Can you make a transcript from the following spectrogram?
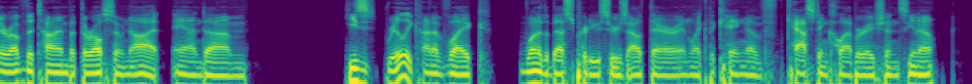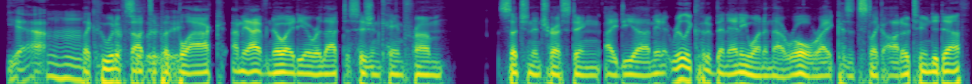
they're of the time, but they're also not. And um, he's really kind of like one of the best producers out there and like the king of casting collaborations. You know, Yeah. Mhm. like who would have thought to put Black? I mean, I have no idea where that decision came from. Such an interesting idea. I mean, it really could have been anyone in that role, right? Because it's like auto tuned to death.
